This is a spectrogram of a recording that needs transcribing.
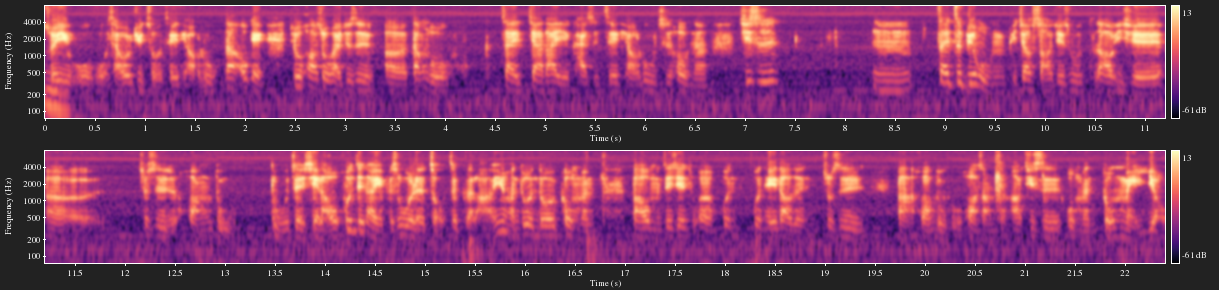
所以我我才会去走这条路。那 OK，就话说回来，就是呃，当我。在加拿大也开始这条路之后呢，其实，嗯，在这边我们比较少接触到一些呃，就是黄赌毒这些啦。我混这条也不是为了走这个啦，因为很多人都会跟我们把我们这些呃混混黑道的人，就是把黄赌毒画上等号。其实我们都没有，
